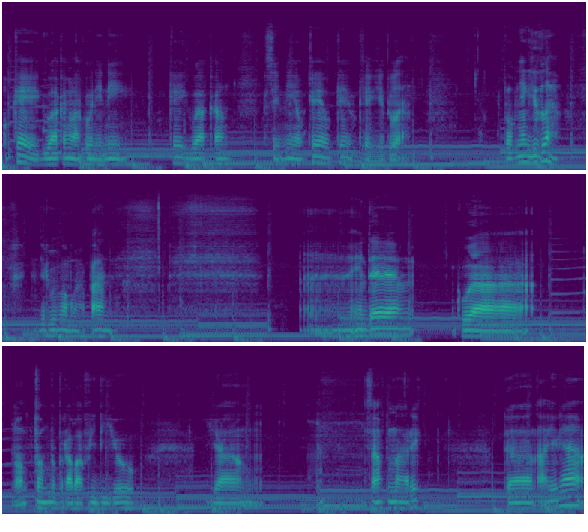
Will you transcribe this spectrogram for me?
oke okay, gue akan ngelakuin ini. Oke okay, gue akan ke sini oke okay, oke okay, oke okay, gitulah. Pokoknya gitulah. Anjir gue ngomong apaan? Uh, and then gue nonton beberapa video yang sangat menarik. Dan akhirnya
